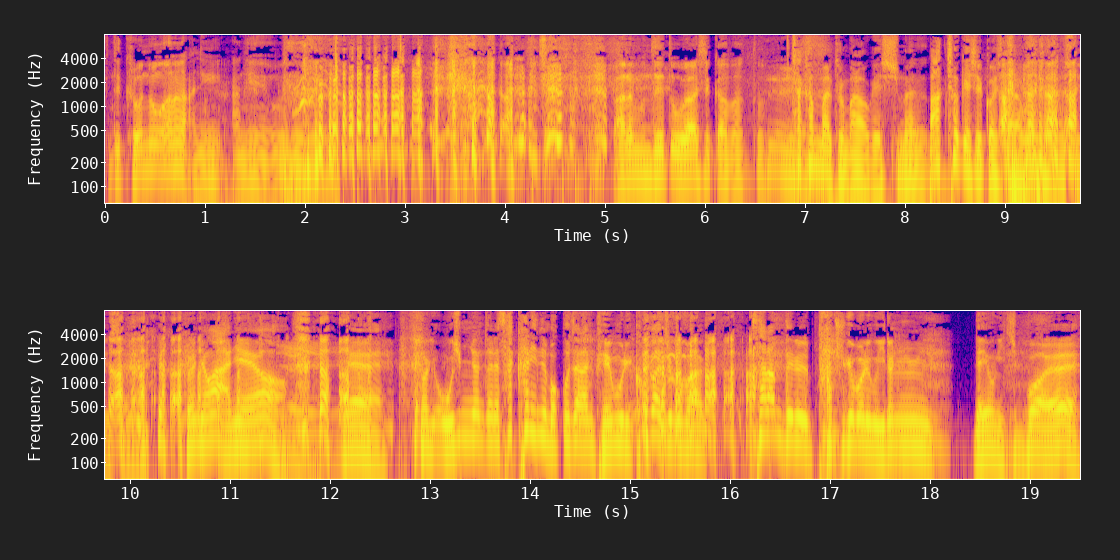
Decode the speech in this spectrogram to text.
근데 그런 영화는 아니 아니에요. 왜냐면 많은 분들이 또 오해하실까봐 또. 예, 예. 착한 말투로 말하고 계시지만 네. 빡쳐 계실 것이다라고 예상할 수 있어요. 그런 영화 아니에요. 예, 예, 예. 막 50년 전에 사카린을 먹고 자란 괴물이 커가지고 막 사람들을 다 죽여버리고 이런 내용이지 뭘.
